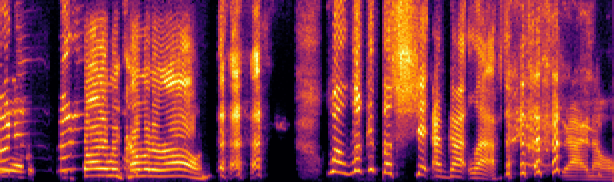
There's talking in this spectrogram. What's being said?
Oh, no. Finally coming around. well, look at the shit I've got left. yeah, I know.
